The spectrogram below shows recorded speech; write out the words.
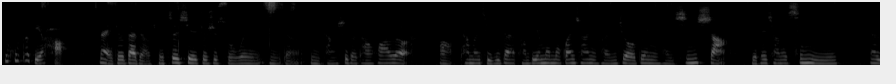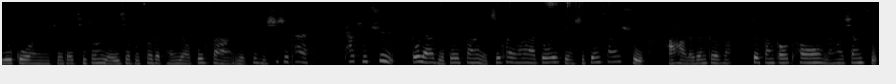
似乎特别好，那也就代表说这些就是所谓你的隐藏式的桃花了。啊，他们其实在旁边默默观察你很久，对你很欣赏，也非常的心仪。那如果你觉得其中有一些不错的朋友，不妨也自己试试看，他出去多了解对方，有机会的话多一点时间相处，好好的跟各方。对方沟通，然后相处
